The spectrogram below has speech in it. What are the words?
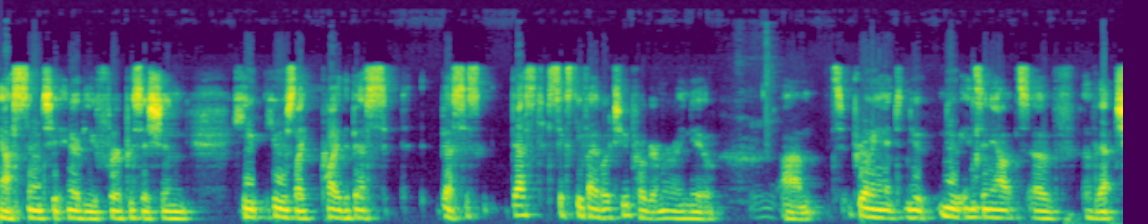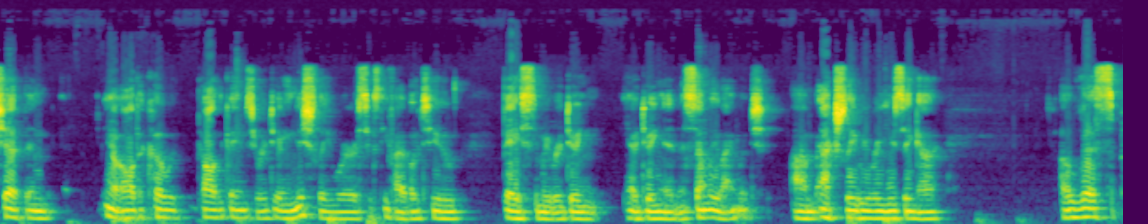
asked him to interview for a position. He he was like probably the best best best 6502 programmer I knew. Um, it's brilliant, new, knew ins and outs of of that chip, and you know all the code, all the games we were doing initially were 6502 based, and we were doing you know doing it in assembly language. Um, actually, we were using a a Lisp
